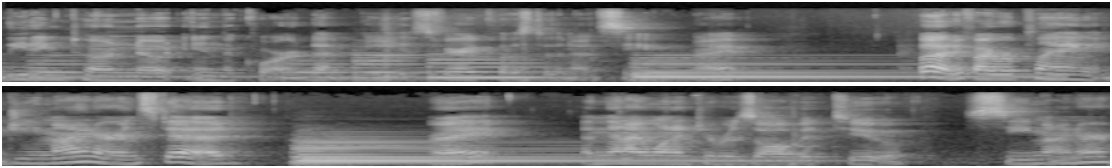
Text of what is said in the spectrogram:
leading tone note in the chord. That B is very close to the note C, right? But if I were playing G minor instead, right? And then I wanted to resolve it to C minor.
